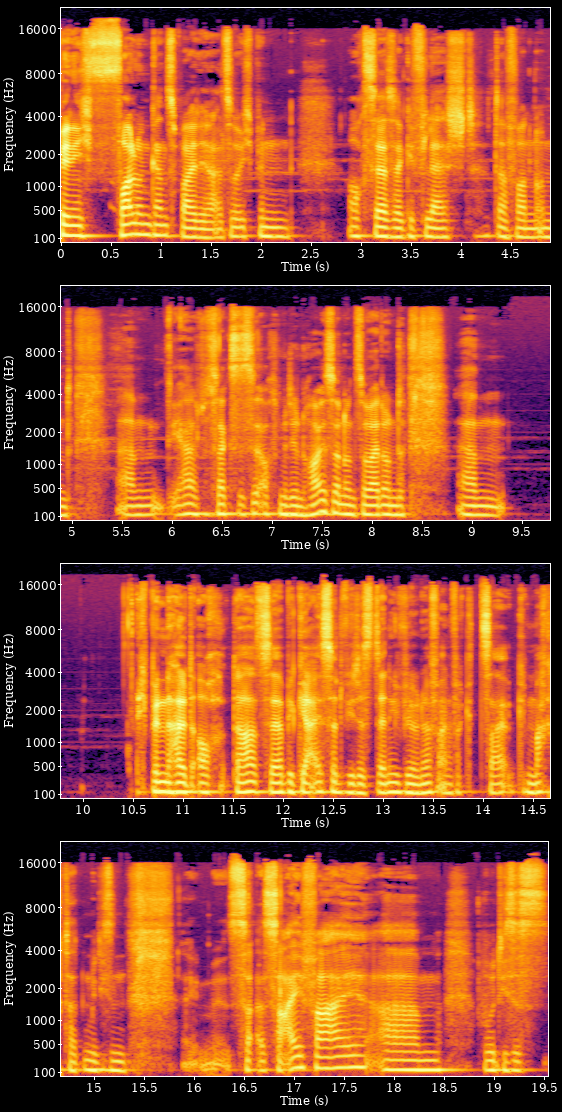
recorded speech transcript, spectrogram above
bin ich voll und ganz bei dir. Also ich bin auch sehr, sehr geflasht davon. Und ähm, ja, du sagst es auch mit den Häusern und so weiter. Und ähm, ich bin halt auch da sehr begeistert, wie das Danny Villeneuve einfach gemacht hat mit diesen äh, Sci-Fi, ähm, wo dieses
